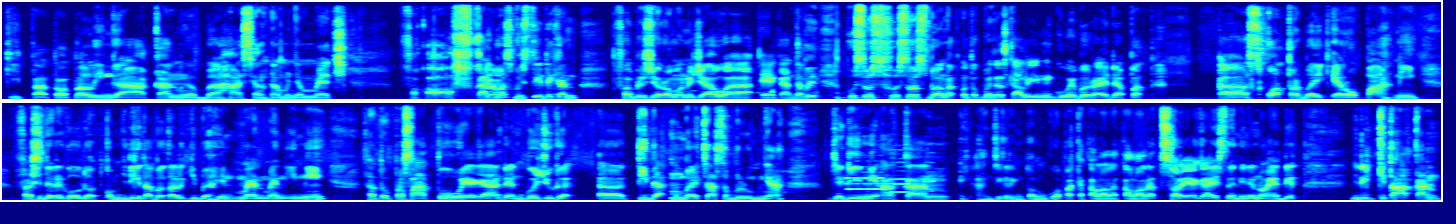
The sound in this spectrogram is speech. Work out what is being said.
Kita totally nggak akan ngebahas yang namanya match. Fuck off. Karena Mas Gusti ini kan Fabrizio Romano Jawa ya kan? Tapi khusus khusus banget untuk Bedsas kali ini Gue baru aja dapet uh, squad terbaik Eropa nih versi dari goal.com jadi kita bakal gibahin main-main ini satu persatu ya kan? Dan gue juga uh, tidak membaca sebelumnya jadi ini akan eh anjing ringtone gue pakai talolet talolet sorry ya guys dan ini no edit. Jadi kita akan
